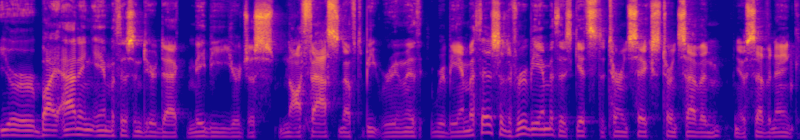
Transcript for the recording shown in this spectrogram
you're by adding amethyst into your deck, maybe you're just not fast enough to beat Ruby Amethyst. And if Ruby Amethyst gets to turn six, turn seven, you know, seven ink,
